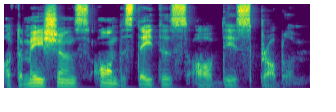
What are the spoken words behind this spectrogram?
automations on the status of this problem.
